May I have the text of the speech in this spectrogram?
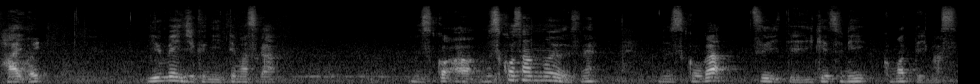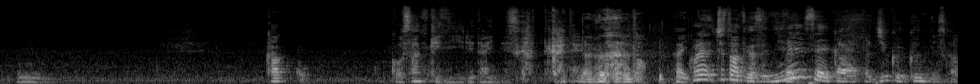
はい、はい。有名塾に行ってますが息子あ息子さんのようですね。息子がついていけずに困っています。うん。かっこ御三家に入れたいんですがって書いてありなます。なるほどはい。これちょっと待ってください。2年生からやっぱ塾行くんですか？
